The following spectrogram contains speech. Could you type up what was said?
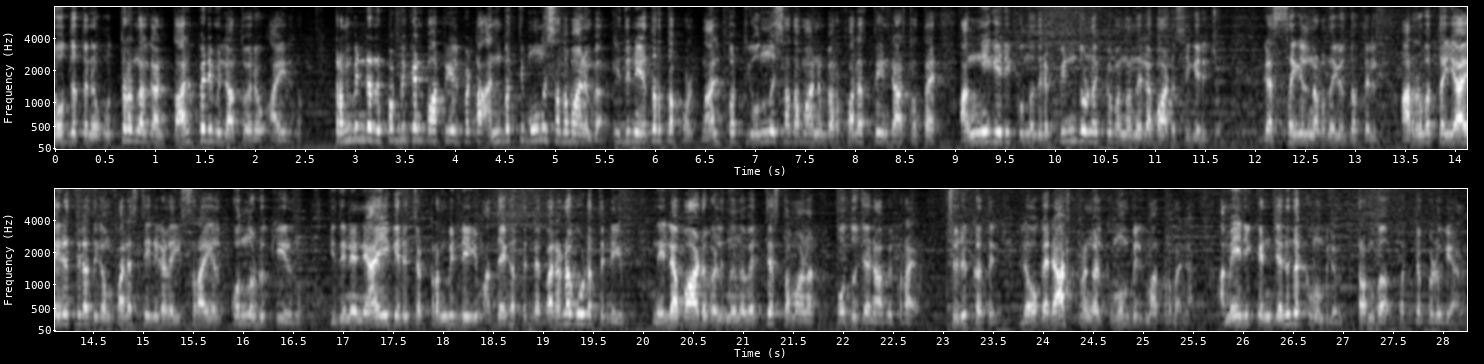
ചോദ്യത്തിന് ഉത്തരം നൽകാൻ താല്പര്യമില്ലാത്തവരോ ആയിരുന്നു. ട്രംപിന്റെ റിപ്പബ്ലിക്കൻ പാർട്ടിയിൽപ്പെട്ട അൻപത്തിമൂന്ന് ശതമാനം പേർ ഇതിനെ എതിർത്തപ്പോൾ നാൽപ്പത്തി ഒന്ന് ശതമാനം പേർ ഫലസ്തീൻ രാഷ്ട്രത്തെ അംഗീകരിക്കുന്നതിനെ പിന്തുണയ്ക്കുമെന്ന നിലപാട് സ്വീകരിച്ചു. ഗസയിൽ നടന്ന യുദ്ധത്തിൽ അറുപത്തയ്യായിരത്തിലധികം ഫലസ്തീനികളെ ഇസ്രായേൽ കൊന്നൊടുക്കിയിരുന്നു. ഇതിനെ ന്യായീകരിച്ച ട്രംപിന്റെയും അദ്ദേഹത്തിന്റെ ഭരണകൂടത്തിന്റെയും നിലപാടുകളിൽ നിന്ന് വ്യത്യസ്തമാണ് പൊതുജനാഭിപ്രായം. ചുരുക്കത്തിൽ ലോകരാഷ്ട്രങ്ങൾക്ക് മുമ്പിൽ മാത്രമല്ല അമേരിക്കൻ ജനതയ്ക്ക് മുമ്പിലും ട്രംപ് ഒറ്റപ്പെടുകയാണ്.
